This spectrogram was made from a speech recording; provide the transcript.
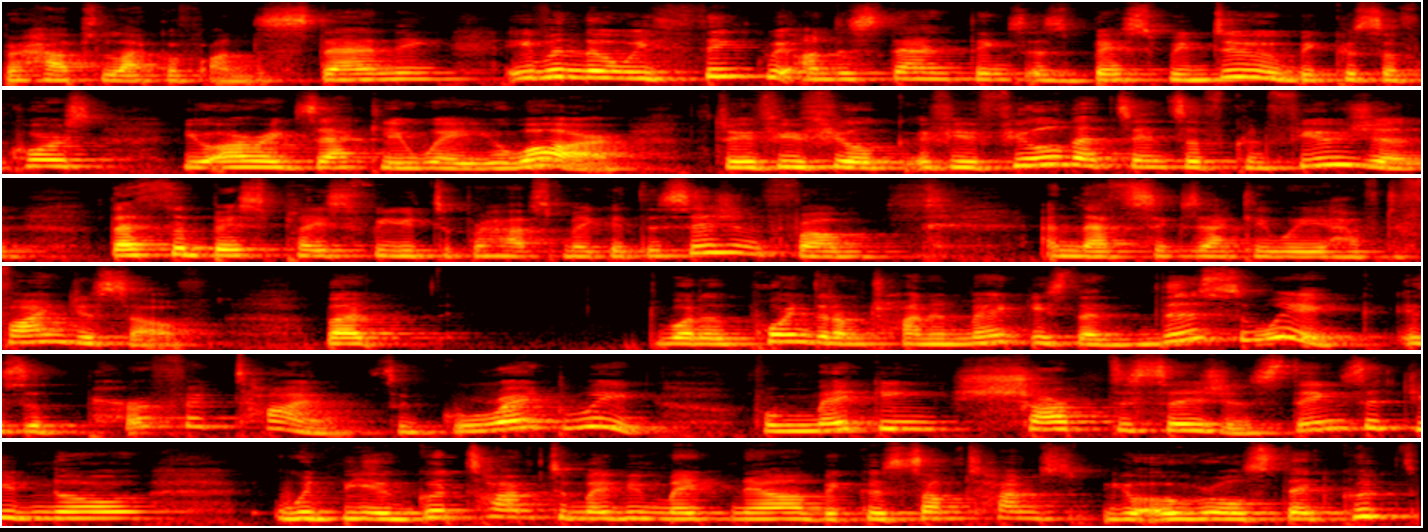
perhaps lack of understanding, even though we think we understand things as best we do, because of course you are exactly where you are. So if you feel if you feel that sense of confusion, that's the best place for you to perhaps make a decision from. And that's exactly where you have to find yourself. But what the point that I'm trying to make is that this week is a perfect time. It's a great week for making sharp decisions, things that you know would be a good time to maybe make now because sometimes your overall state could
